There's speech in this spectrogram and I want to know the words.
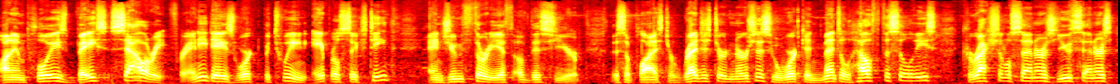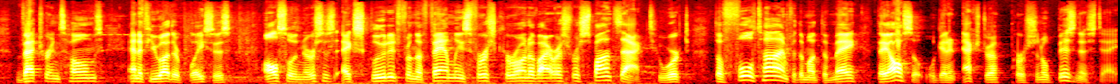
on employees' base salary for any days worked between April 16th and June 30th of this year. This applies to registered nurses who work in mental health facilities, correctional centers, youth centers, veterans' homes, and a few other places. Also, nurses excluded from the Families First Coronavirus Response Act who worked the full time for the month of May. They also will get an extra personal business day.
